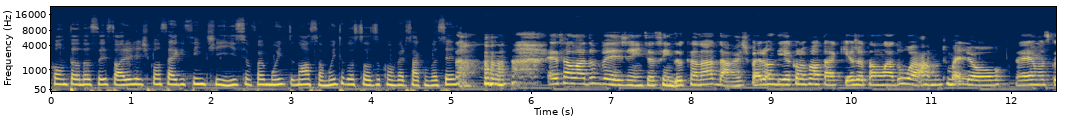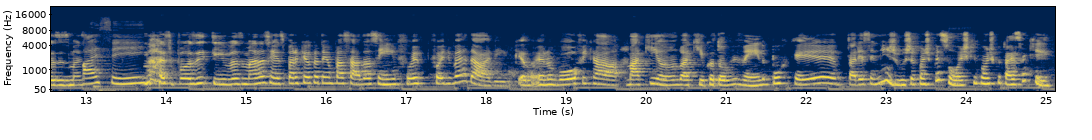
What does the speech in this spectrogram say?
contando a sua história, a gente consegue sentir isso. Foi muito, nossa, muito gostoso conversar com você. Esse é o lado B, gente, assim, do Canadá. espero um dia quando eu voltar aqui eu já tá no lado A, muito melhor, né? Umas coisas mais Vai sim. mais positivas, mas assim, eu espero que o que eu tenha passado assim foi foi de verdade. Que eu, eu não vou ficar maquiando aqui o que eu tô vivendo, porque estaria sendo injusta com as pessoas que vão escutar isso aqui,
